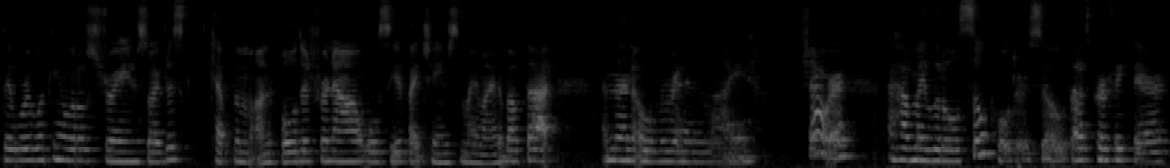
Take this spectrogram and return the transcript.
they were looking a little strange, so I've just kept them unfolded for now. We'll see if I change my mind about that. And then over in my shower, I have my little soap holder, so that's perfect there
